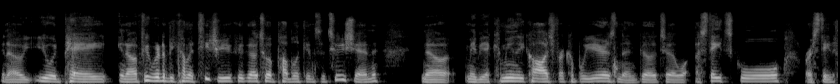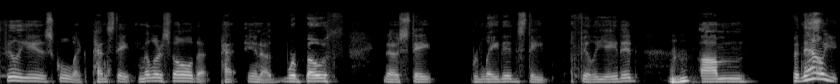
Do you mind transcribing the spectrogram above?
you know you would pay you know if you were to become a teacher you could go to a public institution you know maybe a community college for a couple years and then go to a state school or a state affiliated school like penn state and millersville that you know we're both you know state related state affiliated mm-hmm. um but now you,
